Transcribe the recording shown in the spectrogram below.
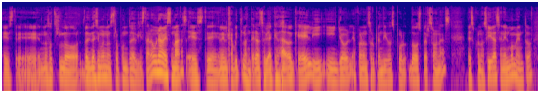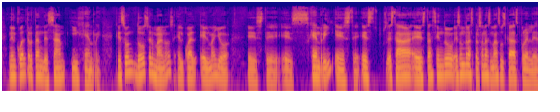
este, nosotros lo decimos nuestro punto de vista, ¿no? Una vez más, este, en el capítulo anterior se había quedado que él y, y Joel fueron sorprendidos por dos personas desconocidas en el momento, en el cual tratan de Sam y Henry, que son dos hermanos, el cual el mayor este es Henry, este es está está siendo es una de las personas más buscadas por el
